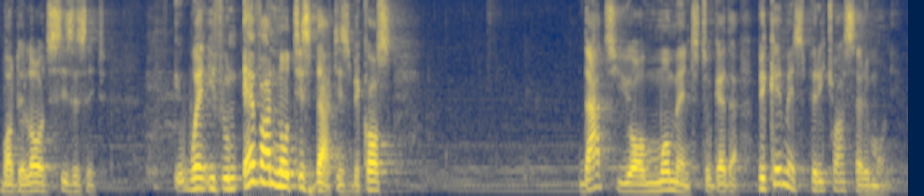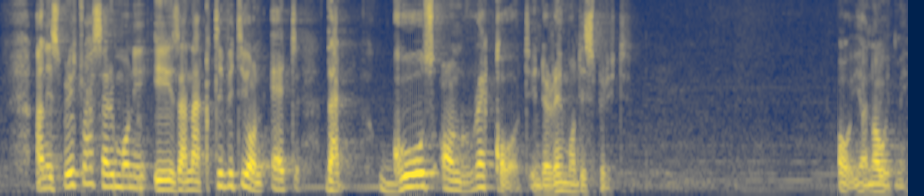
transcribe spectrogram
But the Lord seizes it. When, if you ever notice that, it's because that's your moment together became a spiritual ceremony. And a spiritual ceremony is an activity on earth that goes on record in the realm of the spirit. Oh, you're not with me.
